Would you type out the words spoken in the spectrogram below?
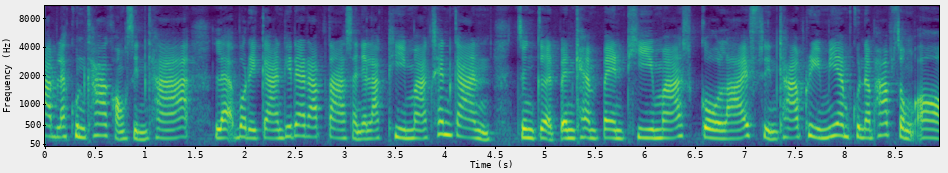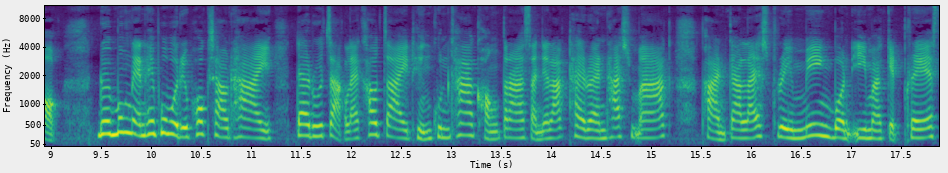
าพและคุณค่าของสินค้า และบริการที่ได้รับตาสัญลักษณ์ T Mark เช่นกัน จึงเกิดเป็นแคมเปญ T Mars Go Live สินค้าพรีเมียมคุณภาพส่งออก โดยมุ่งเน้นให้ผู้บริโภคชาวไทย ได้รู้จักและเข้าใจถึงคุณค่าของตราสัญลักษณ์ Thailand Touch Mark ผ่านการ live streaming บน e-marketplace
